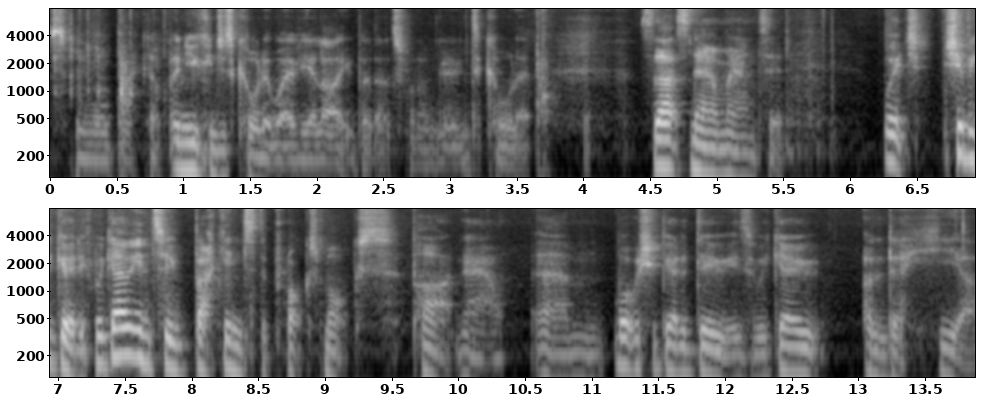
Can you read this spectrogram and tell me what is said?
small backup. And you can just call it whatever you like, but that's what I'm going to call it. So that's now mounted, which should be good. If we go into back into the Proxmox part now, um, what we should be able to do is we go under here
